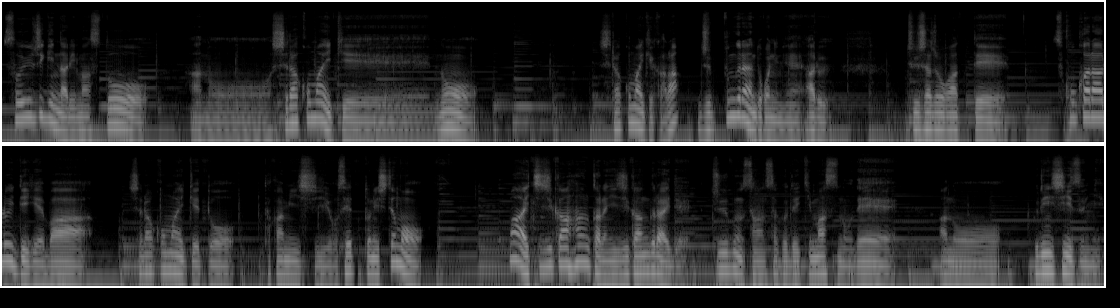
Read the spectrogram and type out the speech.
そういう時期になりますと、あの、白駒池の、白駒池から10分ぐらいのところにね、ある駐車場があって、そこから歩いていけば、白駒池と高見石をセットにしても、まあ1時間半から2時間ぐらいで十分散策できますので、あの、グリーンシーズンに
